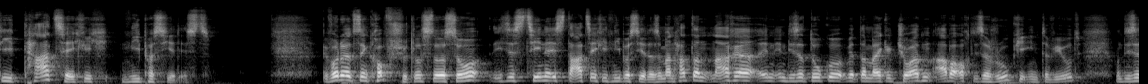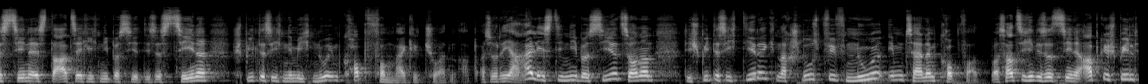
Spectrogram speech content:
die tatsächlich nie passiert ist. Bevor du jetzt den Kopf schüttelst oder so, diese Szene ist tatsächlich nie passiert. Also man hat dann nachher in, in dieser Doku wird dann Michael Jordan, aber auch dieser Rookie interviewt und diese Szene ist tatsächlich nie passiert. Diese Szene spielte sich nämlich nur im Kopf von Michael Jordan ab. Also real ist die nie passiert, sondern die spielte sich direkt nach Schlusspfiff nur in seinem Kopf ab. Was hat sich in dieser Szene abgespielt?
